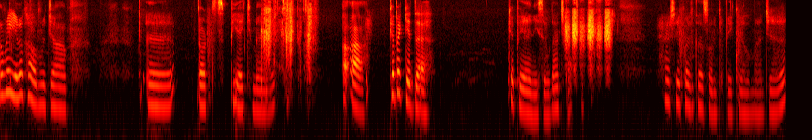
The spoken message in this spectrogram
Ben buraya yemek almayacağım. Ee, dört bir ekmek. Aa, köpek yedi. Köpeği en iyisi buradan çıkartmak. Her şeyi koyduktan sonra köpeği koyalım bence.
